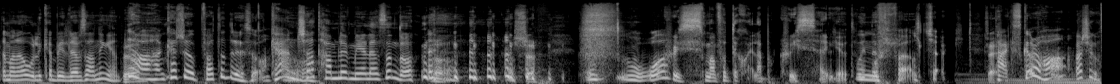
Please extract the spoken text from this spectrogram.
när man har olika bilder av sanningen. Ja, han kanske uppfattade det så. Kanske att han blev mer ledsen då. Kanske. Åh, Chris, man får inte skälla på Chris, herregud. Gwyneth Falchuk. Tack ska du ha. Varsågod.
